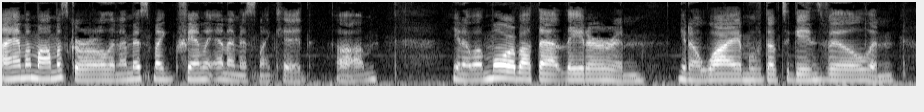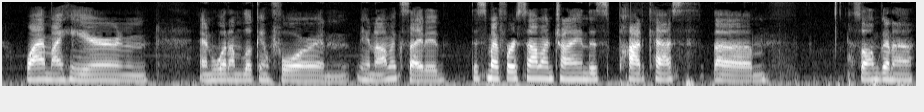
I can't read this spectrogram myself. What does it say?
I am a mama's girl and I miss my family and I miss my kid. Um, you know, but more about that later and, you know, why I moved up to Gainesville and why am I here and, and what I'm looking for. And, you know, I'm excited. This is my first time I'm trying this podcast. Um, so I'm gonna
